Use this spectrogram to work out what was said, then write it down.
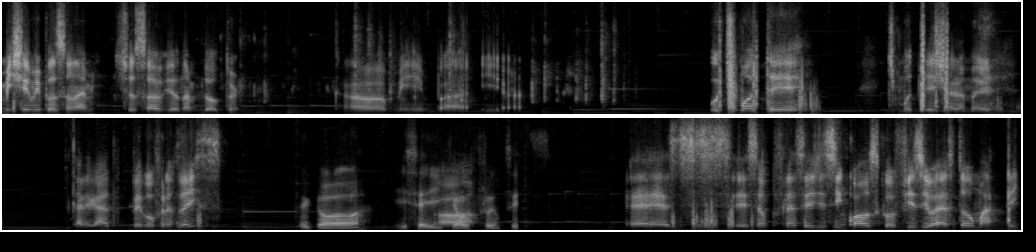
Me Chame Pelo Seu Nome. Deixa eu só ver o nome do autor. Call me by your... O Timothée. Timothée Chalamet. Tá ligado? Pegou o francês? Pegou. Esse aí que é o francês. É, esse é o francês de cinco aulas que eu fiz e o resto eu matei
